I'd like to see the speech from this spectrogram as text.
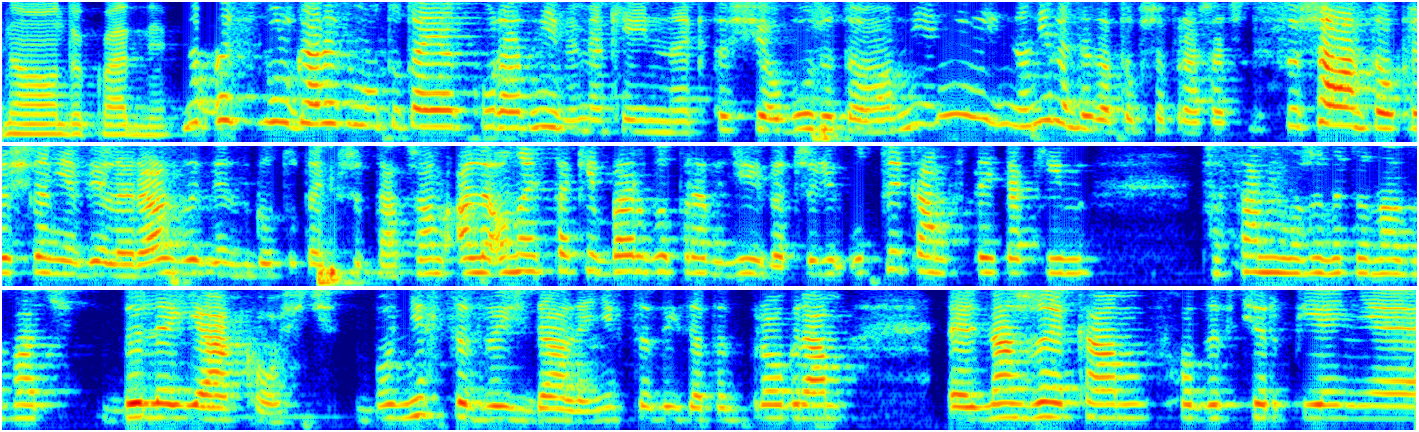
No, dokładnie. No bez wulgaryzmu tutaj akurat nie wiem, jakie inne. Ktoś się oburzy, to nie, nie, no nie będę za to przepraszać. Słyszałam to określenie wiele razy, więc go tutaj przytaczam, ale ono jest takie bardzo prawdziwe, czyli utykam w tej takim, czasami możemy to nazwać byle jakość, bo nie chcę wyjść dalej, nie chcę wyjść za ten program narzekam, wchodzę w cierpienie,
